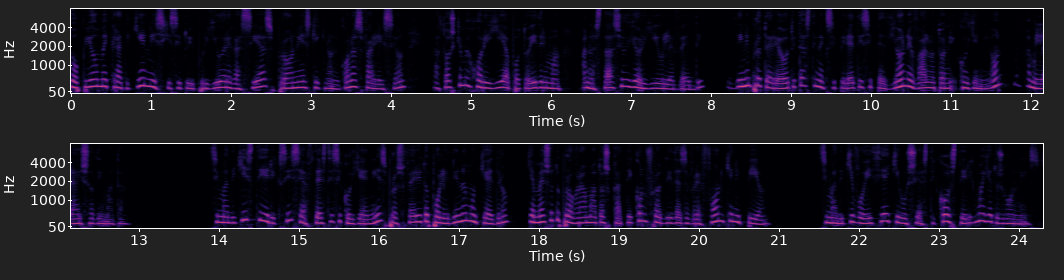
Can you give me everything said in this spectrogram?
το οποίο με κρατική ενίσχυση του Υπουργείου Εργασίας, Πρόνοια και Κοινωνικών Ασφαλίσεων, καθώς και με χορηγία από το Ίδρυμα Αναστάσιου Γεωργίου Λεβέντη, δίνει προτεραιότητα στην εξυπηρέτηση παιδιών ευάλωτων οικογενειών με χαμηλά εισοδήματα. Σημαντική στήριξη σε αυτές τις οικογένειες προσφέρει το Πολυδύναμο Κέντρο και μέσω του προγράμματος Κατοίκων Φροντίδας Βρεφών και Νηπίων. Σημαντική βοήθεια και ουσιαστικό στήριγμα για τους γονείς.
